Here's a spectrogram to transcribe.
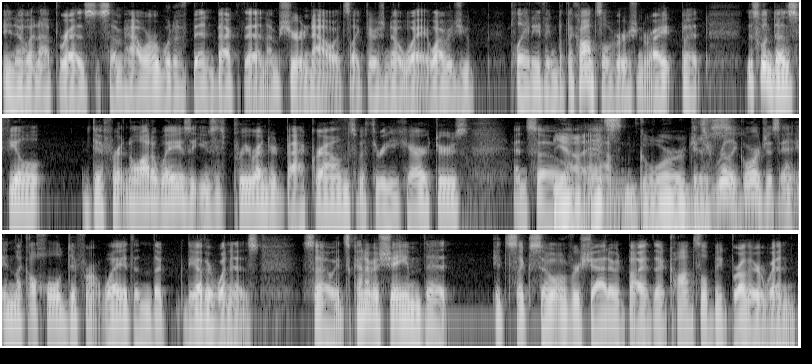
you know, an upres somehow, or would have been back then. I'm sure now it's like there's no way. Why would you play anything but the console version, right? But this one does feel different in a lot of ways. It uses pre-rendered backgrounds with 3D characters, and so yeah, it's um, gorgeous. it's really gorgeous in, in like a whole different way than the the other one is. So it's kind of a shame that it's like so overshadowed by the console Big Brother when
